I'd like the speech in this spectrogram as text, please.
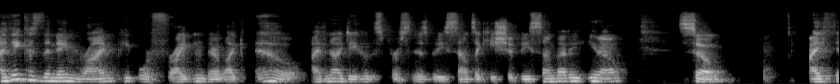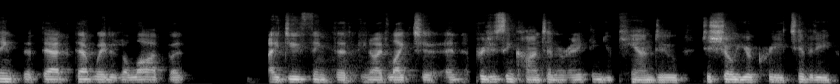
I think because the name rhymed, people were frightened. They're like, oh, I have no idea who this person is, but he sounds like he should be somebody, you know? So I think that that, that weighted a lot. But I do think that you know I'd like to and producing content or anything you can do to show your creativity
